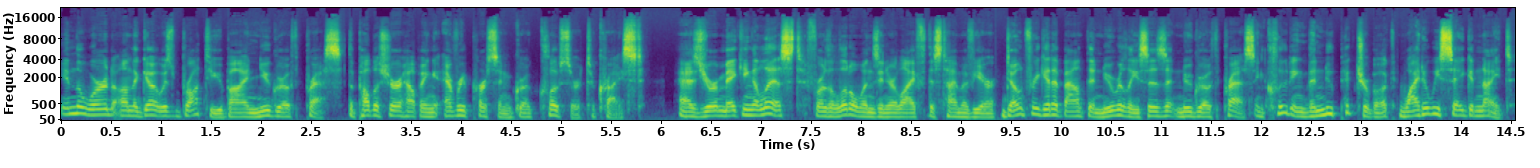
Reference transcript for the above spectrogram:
In the Word on the Go is brought to you by New Growth Press, the publisher helping every person grow closer to Christ. As you're making a list for the little ones in your life this time of year, don't forget about the new releases at New Growth Press, including the new picture book, Why Do We Say Goodnight?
